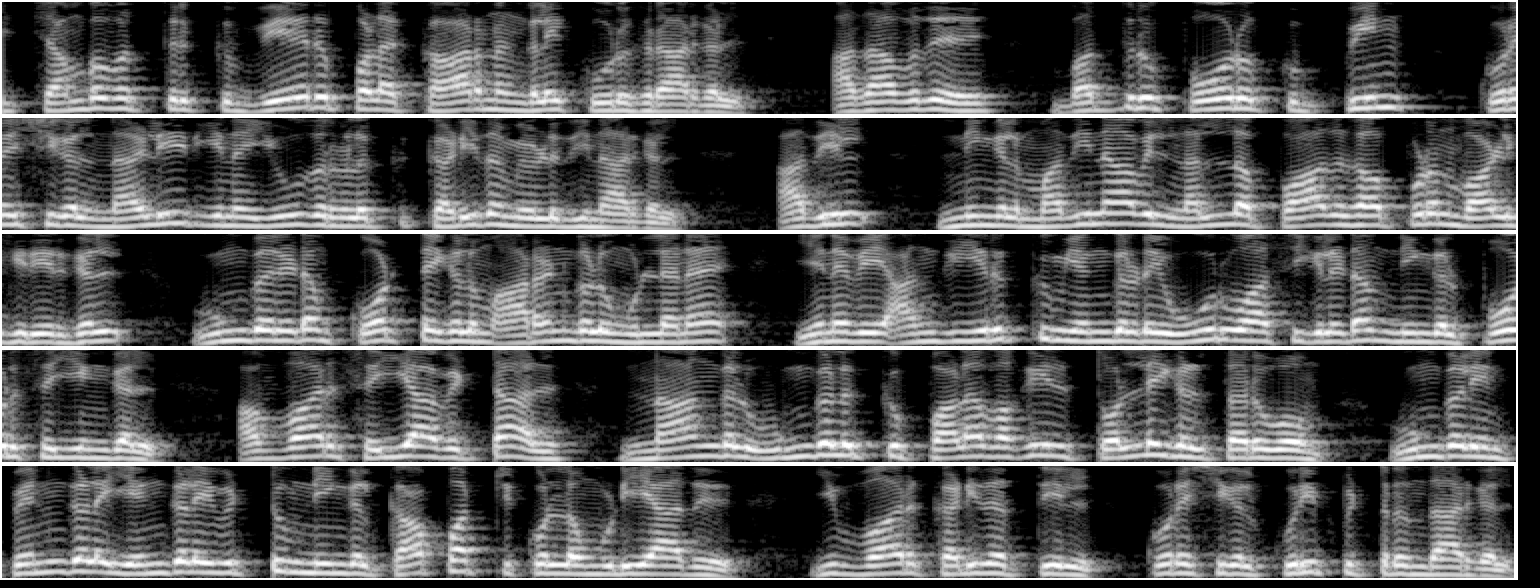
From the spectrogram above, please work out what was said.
இச்சம்பவத்திற்கு வேறு பல காரணங்களை கூறுகிறார்கள். அதாவது பத்ரு போருக்கு பின் குறைஷிகள் நளிர் இன யூதர்களுக்கு கடிதம் எழுதினார்கள். அதில் நீங்கள் மதினாவில் நல்ல பாதுகாப்புடன் வாழ்கிறீர்கள். உங்களிடம் கோட்டைகளும் அரண்களும் உள்ளன. எனவே அங்கு இருக்கும் எங்களுடைய ஊர்வாசிகளிடம் நீங்கள் போர் செய்யுங்கள். அவ்வாறு செய்யாவிட்டால் நாங்கள் உங்களுக்கு பல வகையில் தொல்லைகள் தருவோம். உங்களின் பெண்களை எங்களை விட்டும் நீங்கள் காப்பாற்றிக் கொள்ள முடியாது. இவ்வாறு கடிதத்தில் குறைஷிகள் குறிப்பிட்டிருந்தார்கள்.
